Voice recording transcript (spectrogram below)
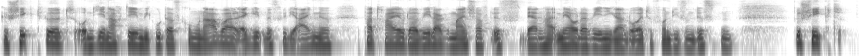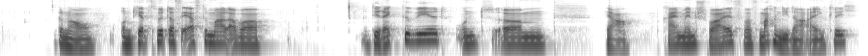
geschickt wird. Und je nachdem, wie gut das Kommunalwahlergebnis für die eigene Partei oder Wählergemeinschaft ist, werden halt mehr oder weniger Leute von diesen Listen geschickt. Genau. Und jetzt wird das erste Mal aber direkt gewählt und ähm, ja, kein Mensch weiß, was machen die da eigentlich.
